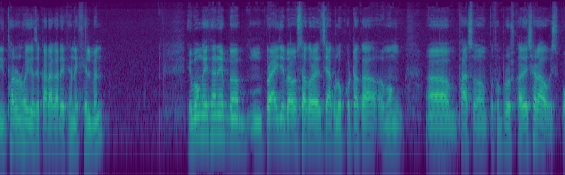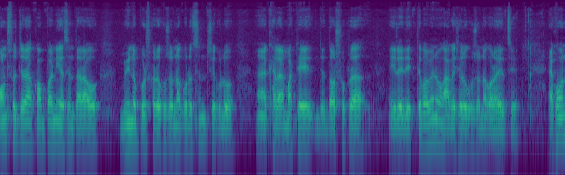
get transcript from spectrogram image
নির্ধারণ হয়ে গেছে কারা কারা এখানে খেলবেন। এবং এখানে প্রাইজের ব্যবস্থা করা হয়েছে এক লক্ষ টাকা এবং ফার্স্ট প্রথম পুরস্কার। এছাড়াও স্পন্সর যারা কোম্পানি আছেন, তারাও বিভিন্ন পুরস্কার ঘোষণা করেছেন। সেগুলো খেলার মাঠে দর্শকরা এলে দেখতে পাবেন এবং আগে সেগুলো ঘোষণা করা হয়েছে। এখন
